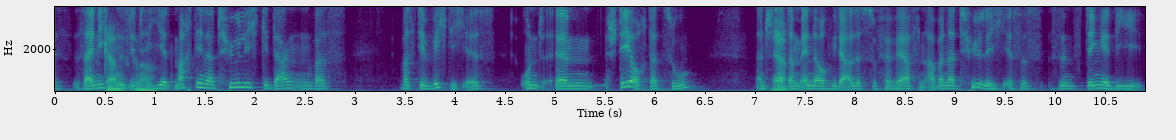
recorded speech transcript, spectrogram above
sei nicht Ganz zu genau. detailliert. Genau. Mach dir natürlich Gedanken, was, was dir wichtig ist und ähm, steh auch dazu, anstatt ja. am Ende auch wieder alles zu verwerfen. Aber natürlich ist es, sind es Dinge, die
